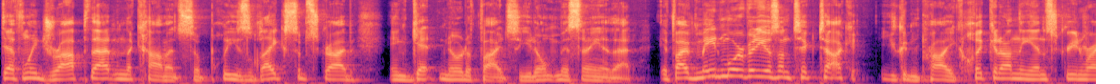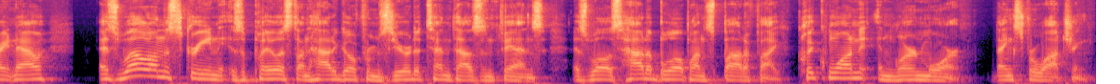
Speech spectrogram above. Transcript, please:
definitely drop that in the comments. So please like, subscribe, and get notified so you don't miss any of that. If I've made more videos on TikTok, you can probably click it on the end screen right now. As well on the screen is a playlist on how to go from 0 to 10,000 fans, as well as how to blow up on Spotify. Click one and learn more. Thanks for watching.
